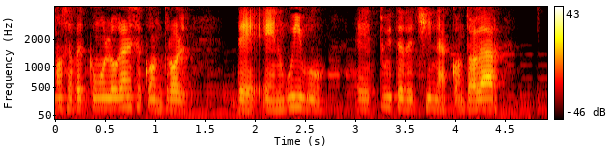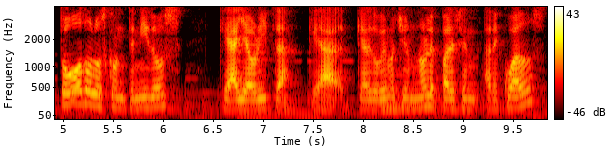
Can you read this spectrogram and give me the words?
Vamos a ver cómo logran ese control de en Weibo, eh, Twitter de China, controlar todos los contenidos que hay ahorita que, al gobierno chino no le parecen adecuados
